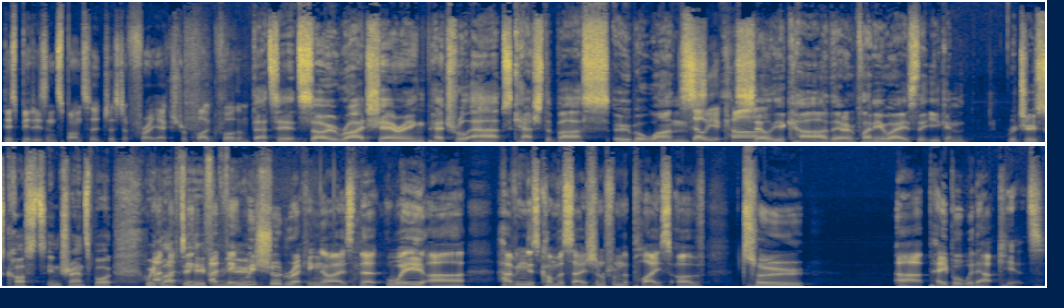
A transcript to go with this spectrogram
This bit isn't sponsored, just a free extra plug for them. that's it. So ride sharing, petrol apps, catch the bus, Uber ones, Sell your car. sell your car. There are plenty of ways that you can reduce costs in transport. We'd I- love I to hear from you. I think you. we should recognize that we are having this conversation from the place of two uh, people without kids.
